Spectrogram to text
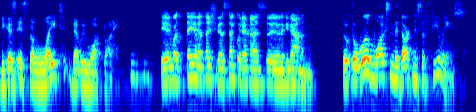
Because it's the light that we walk by. Ir va, tai yra ta šviesa, kurią mes gyvename. The, the world walks in the darkness of feelings.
